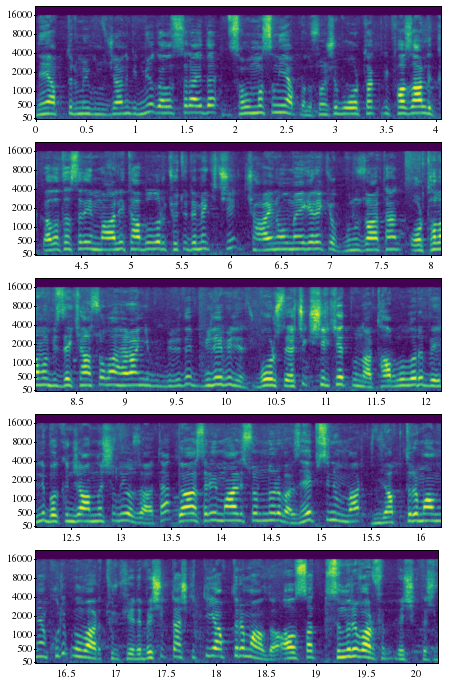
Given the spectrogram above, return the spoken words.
ne yaptırım uygulayacağını bilmiyor. Galatasaray'da savunmasını yapmadı. Sonuçta bu ortak bir pazarlık. Galatasaray'ın mali tabloları kötü demek için kain olmaya gerek yok. Bunu zaten ortalama bir zekası olan herhangi bir biri de bilebilir. Borsaya açık şirket bunlar. Tabloları belli. Bakınca anlaşılıyor zaten. Galatasaray'ın mali sorunları var. Hepsinin var. Yaptırım almayan kulüp mü var Türkiye'de? Beşiktaş gitti yaptırım aldı. Alsat sınırı var Beşiktaş'ın.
